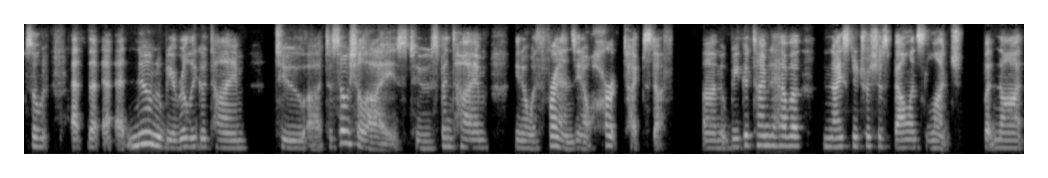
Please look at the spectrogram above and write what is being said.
so at the at, noon would be a really good time to uh, to socialize, to spend time, you know, with friends, you know, heart type stuff. Um, it would be a good time to have a nice, nutritious, balanced lunch, but not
